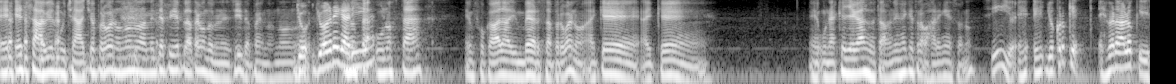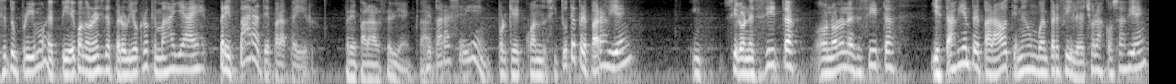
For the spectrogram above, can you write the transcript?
es, sabio el muchacho, pero bueno, uno normalmente pide plata cuando lo necesita. Pues, no, yo, yo agregaría... Uno está, enfocado a la inversa, pero bueno, hay que... Hay que eh, una vez que llegas a los Estados Unidos hay que trabajar en eso, ¿no? Sí, yo, yo creo que es verdad lo que dice tu primo, pide cuando lo necesitas, pero yo creo que más allá es prepárate para pedirlo. Prepararse bien, claro. Prepararse bien, porque cuando si tú te preparas bien, si lo necesitas o no lo necesitas, y estás bien preparado, tienes un buen perfil, he hecho las cosas bien,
